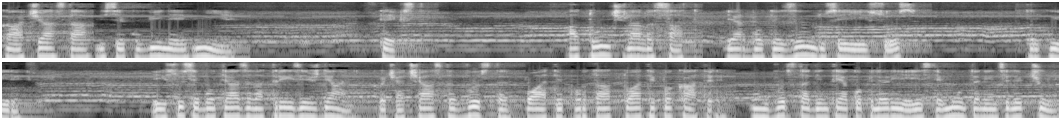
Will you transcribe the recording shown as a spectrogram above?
ca aceasta mi se cuvine mie. Text. Atunci l-a lăsat, iar botezându-se Iisus, tălcuire, Iisus se botează la 30 de ani, căci această vârstă poate purta toate păcatele. În vârsta din tâia copilărie este multă neînțelepciune,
